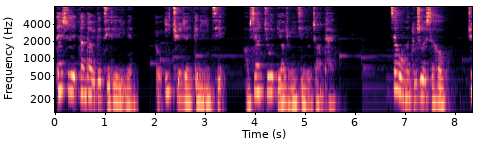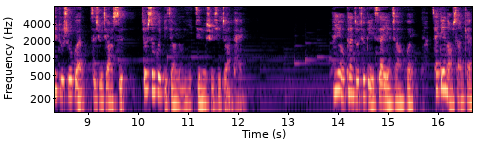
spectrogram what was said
但是当到一个集体里面，有一群人跟你一起，好像就会比较容易进入状态。像我们读书的时候。去图书馆、自修教室，就是会比较容易进入学习状态。还有看足球比赛、演唱会，在电脑上看，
